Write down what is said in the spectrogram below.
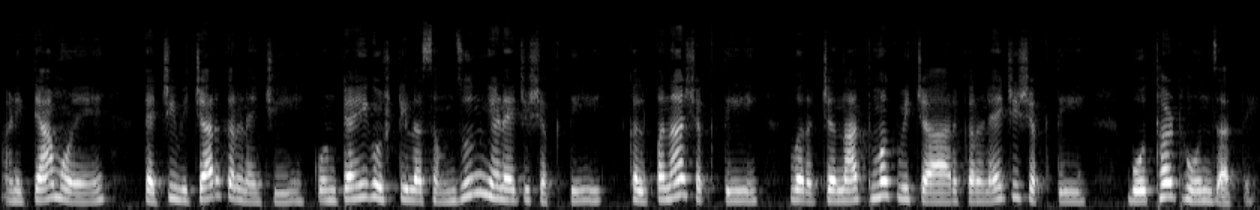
आणि त्यामुळे त्याची विचार करण्याची कोणत्याही गोष्टीला समजून घेण्याची शक्ती कल्पनाशक्ती व रचनात्मक विचार करण्याची शक्ती बोथट होऊन जाते.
